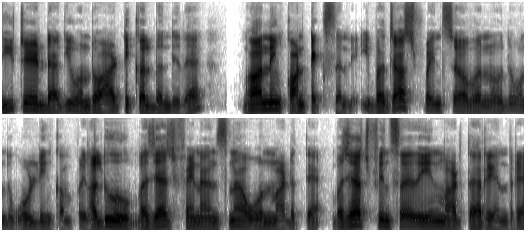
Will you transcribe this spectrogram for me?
ಡೀಟೇಲ್ಡ್ ಆಗಿ ಒಂದು ಆರ್ಟಿಕಲ್ ಬಂದಿದೆ. ಮಾರ್ನಿಂಗ್ ಕಾಂಟೆಕ್ಸಲ್ಲಿ ಈ ಬಜಾಜ್ ಫೈನ್ಸರ್ವ್ ಅನ್ನೋದು ಒಂದು ಹೋಲ್ಡಿಂಗ್ ಕಂಪನಿ ಅದು ಬಜಾಜ್ ಫೈನಾನ್ಸ್ನ ಓನ್ ಮಾಡುತ್ತೆ. ಬಜಾಜ್ ಫಿನ್ಸರ್ ಏನು ಮಾಡ್ತಾರೆ ಅಂದರೆ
